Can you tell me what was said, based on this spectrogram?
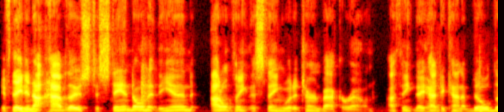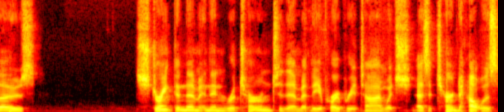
if they did not have those to stand on at the end, I don't think this thing would have turned back around. I think they had to kind of build those, strengthen them, and then return to them at the appropriate time, which, as it turned out, was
